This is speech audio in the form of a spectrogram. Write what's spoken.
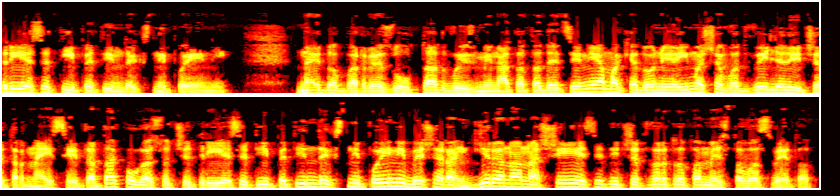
35 индексни поени. Најдобар резултат во изминатата деценија Македонија имаше во 2014-тата, кога со 45 индексни поени беше рангирана на 64-тото место во светот.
